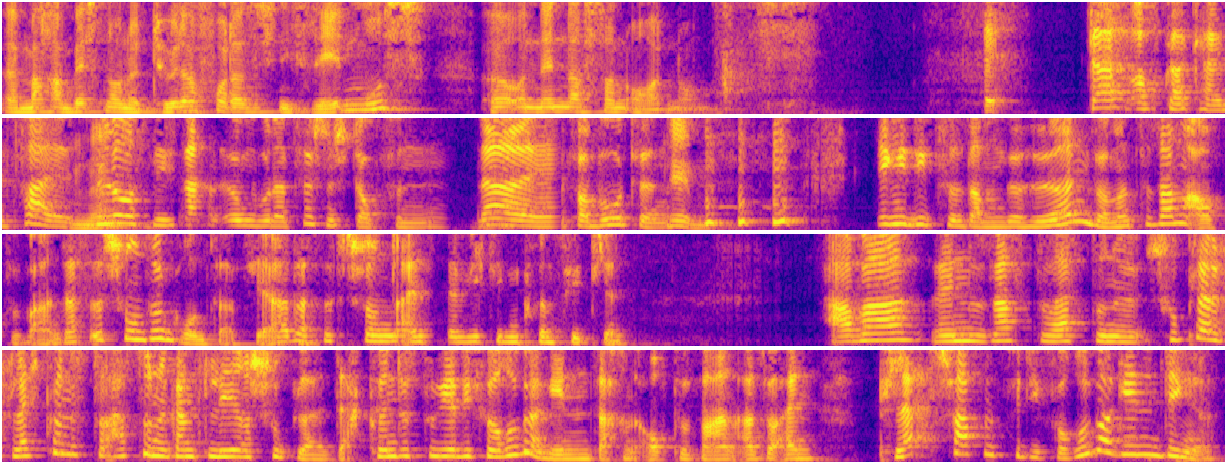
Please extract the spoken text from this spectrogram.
äh, mache am besten noch eine Tür davor, dass ich nicht sehen muss äh, und nenne das dann Ordnung. Das auf gar keinen Fall. Ne? Bloß die Sachen irgendwo dazwischen stopfen. Nein, verboten. Dinge, die zusammengehören, soll man zusammen aufbewahren. Das ist schon so ein Grundsatz, ja. Das ist schon eins der wichtigen Prinzipien. Aber wenn du sagst, du hast so eine Schublade, vielleicht könntest du, hast du eine ganz leere Schublade, da könntest du ja die vorübergehenden Sachen aufbewahren. Also einen Platz schaffen für die vorübergehenden Dinge.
